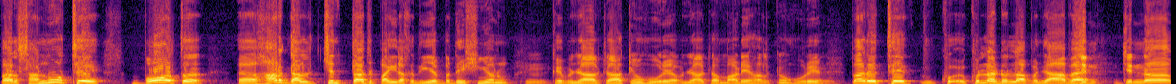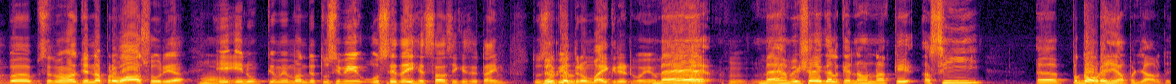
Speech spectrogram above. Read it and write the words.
ਪਰ ਸਾਨੂੰ ਉੱਥੇ ਬਹੁਤ ਹਰ ਗੱਲ ਚਿੰਤਾ ਚ ਪਾਈ ਰੱਖਦੀ ਹੈ ਵਿਦੇਸ਼ੀਆਂ ਨੂੰ ਕਿ ਪੰਜਾਬ ਚ ਆ ਕਿਉਂ ਹੋ ਰਿਹਾ ਪੰਜਾਬ ਚ ਮਾੜੇ ਹਾਲ ਕਿਉਂ ਹੋ ਰਹੇ। ਪਰ ਇੱਥੇ ਖੁੱਲਾ ਡੁੱਲਾ ਪੰਜਾਬ ਹੈ। ਜਿੰਨ- ਸਾਹਿਬ ਜਿੰਨਾ ਪ੍ਰਵਾਸ ਹੋ ਰਿਹਾ ਇਹ ਇਹਨੂੰ ਕਿਵੇਂ ਮੰਨਦੇ? ਤੁਸੀਂ ਵੀ ਉਸੇ ਦਾ ਹੀ ਹਿੱਸਾ ਸੀ ਕਿਸੇ ਟਾਈਮ ਤੁਸੀਂ ਵੀ। ਇਧਰੋਂ ਮਾਈਗ੍ਰੇਟ ਹੋਏ ਹੋ। ਮੈਂ ਮੈਂ ਹਮੇਸ਼ਾ ਇਹ ਗੱਲ ਕਹਿਣਾ ਹੁੰਦਾ ਕਿ ਅਸੀਂ ਭਗੌੜੇ ਆ ਪੰਜਾਬ ਦੇ।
